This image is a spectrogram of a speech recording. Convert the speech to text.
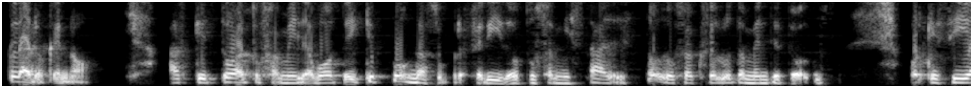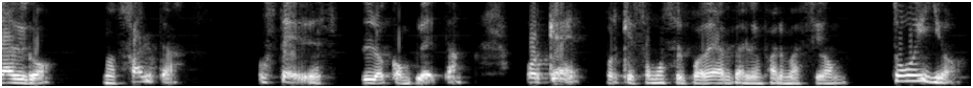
Claro que no. Haz que toda tu familia vote y que ponga su preferido, tus amistades, todos, absolutamente todos. Porque si algo nos falta, ustedes lo completan. ¿Por qué? Porque somos el poder de la información. Tú y yo.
